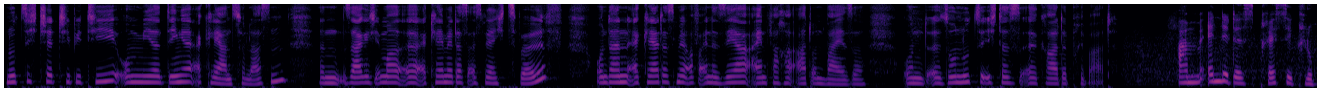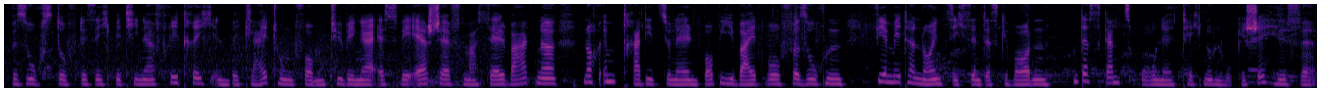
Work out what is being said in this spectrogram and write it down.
nutze ich ChatGPT, um mir Dinge erklären zu lassen. Dann sage ich immer, äh, erklär mir das, als wäre ich zwölf. Und dann erklärt es mir auf eine sehr einfache Art und Weise. Und äh, so nutze ich das äh, gerade privat. Am Ende des Presseclub-Besuchs durfte sich Bettina Friedrich in Begleitung vom Tübinger SWR-Chef Marcel Wagner noch im traditionellen Bobby-Weitwurf versuchen. 4,90 Meter sind es geworden und das ganz ohne technologische Hilfe.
